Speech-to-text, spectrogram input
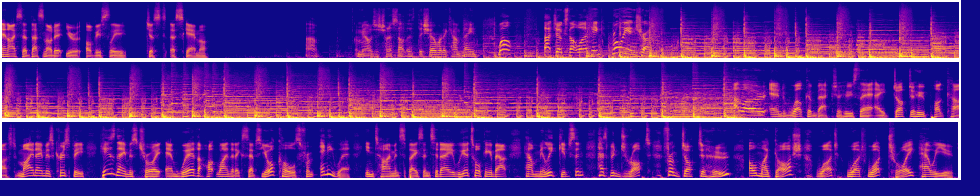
And I said, That's not it. You're obviously just a scammer. Oh. I mean, I was just trying to start the, the showrunner campaign. Well, that joke's not working. Roll the intro. Welcome back to Who's There, a Doctor Who podcast. My name is Crispy, his name is Troy, and we're the hotline that accepts your calls from anywhere in time and space. And today we are talking about how Millie Gibson has been dropped from Doctor Who. Oh my gosh, what, what, what? Troy, how are you?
